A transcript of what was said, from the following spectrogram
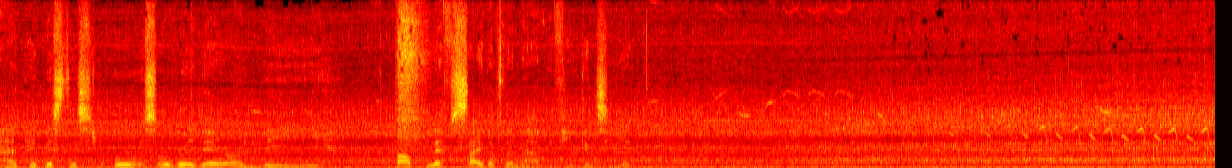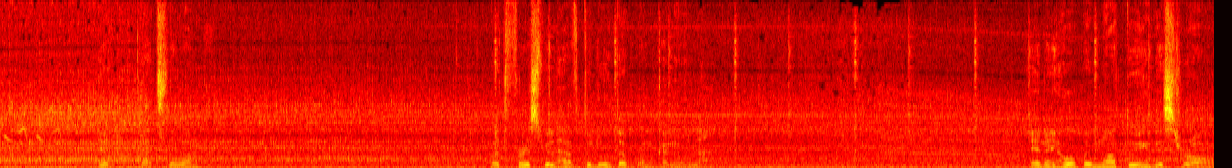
agribusiness is over there on the top left side of the map if you can see it. Yep, that's the one. But first we'll have to load up on canola. And I hope I'm not doing this wrong.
